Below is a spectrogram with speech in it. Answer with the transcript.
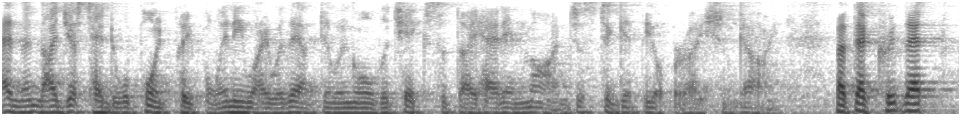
and then they just had to appoint people anyway without doing all the checks that they had in mind just to get the operation going. But that, that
